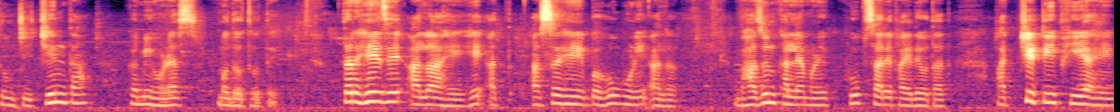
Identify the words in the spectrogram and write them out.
तुमची चिंता कमी होण्यास मदत होते. तर हे जे आलं आहे हे आत असं हे बहुगुणी आलं. भाजून खाल्ल्यामुळे खूप सारे फायदे होतात. आजची टीप ही आहे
